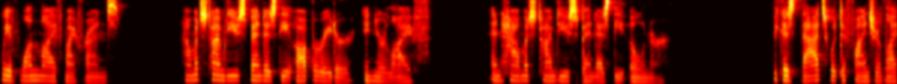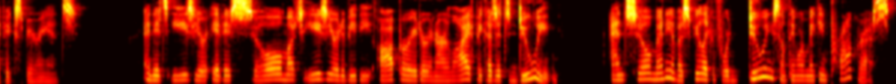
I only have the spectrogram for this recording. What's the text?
We have one life, my friends. How much time do you spend as the operator in your life? And how much time do you spend as the owner? Because that's what defines your life experience. And it's easier, it is so much easier to be the operator in our life because it's doing. And so many of us feel like if we're doing something, we're making progress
